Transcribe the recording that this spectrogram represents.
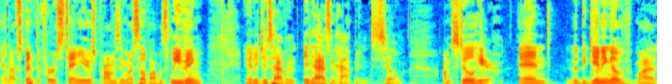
and I've spent the first 10 years promising myself I was leaving and it just haven't it hasn't happened. So I'm still here. And the beginning of my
